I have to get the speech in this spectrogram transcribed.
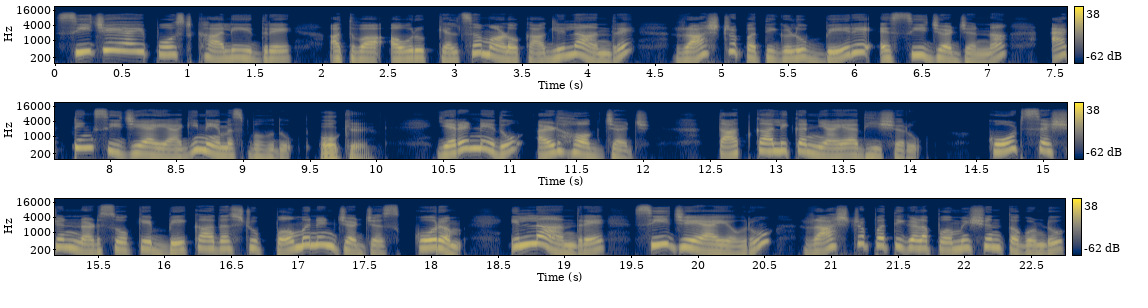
ಸಿಜೆಐ ಪೋಸ್ಟ್ ಖಾಲಿ ಇದ್ರೆ ಅಥವಾ ಅವರು ಕೆಲಸ ಮಾಡೋಕ್ಕಾಗ್ಲಿಲ್ಲ ಅಂದ್ರೆ ರಾಷ್ಟ್ರಪತಿಗಳು ಬೇರೆ ಎಸ್ಸಿ ಜಡ್ಜ್ ಅನ್ನ ಆಕ್ಟಿಂಗ್ ಸಿಜಿಐ ಆಗಿ ನೇಮಿಸಬಹುದು. ಓಕೆ. ಎರಡನೇದು ಅಡ್ಹಾಕ್ ಜಡ್ಜ್ ತಾತ್ಕಾಲಿಕ ನ್ಯಾಯಾಧೀಶರು. ಕೋರ್ಟ್ ಸೆಷನ್ ನಡೆಸೋಕೆ ಬೇಕಾದಷ್ಟು ಪರ್ಮನೆಂಟ್ ಜಡ್ಜಸ್ ಕೋರಂ ಇಲ್ಲ ಅಂದ್ರೆ ಸಿಜೆಐ ಅವರು ರಾಷ್ಟ್ರಪತಿಗಳ ಪರ್ಮಿಷನ್ ತಗೊಂಡು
